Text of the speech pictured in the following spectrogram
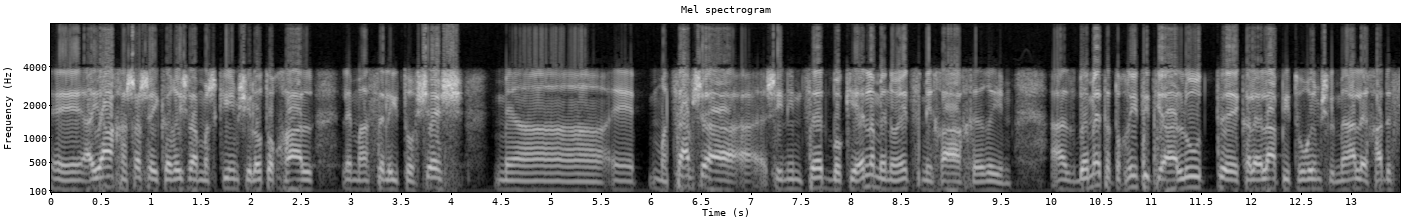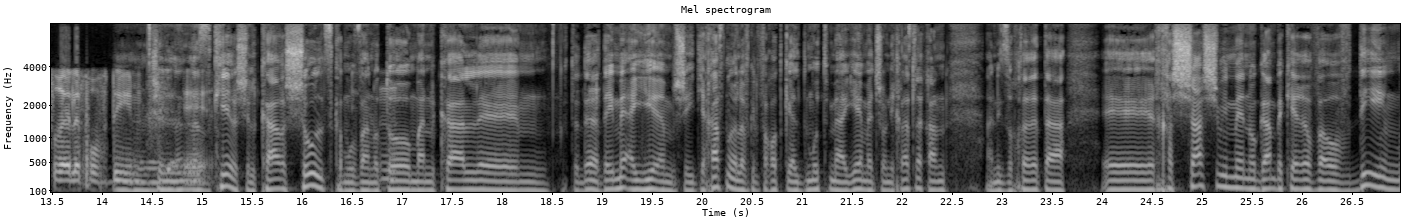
אה, היה החשש העיקרי של המשקיעים, שהיא לא תוכל למעשה להתאושש מהמצב שה... שהיא נמצאת בו, כי אין לה מנועי צמיחה אחרים. אז באמת התוכנית התייעלות אה, כללה פיטורים של מעל ל-11,000 עובדים. של, אה, נזכיר, של קאר שולץ כמובן, אותו mm. מנכ"ל, אה, אתה יודע, די מאיים, שהתייחסנו אליו לפחות כאל דמות מאיימת, שהוא נכנס לכאן, אני זוכר את החשש ממנו גם בקרב העובדים,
